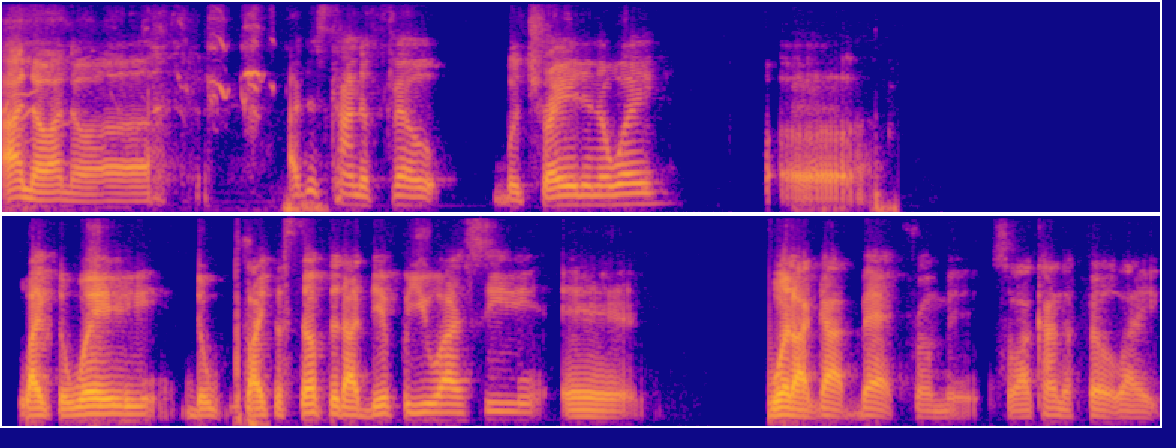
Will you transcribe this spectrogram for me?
I know, I know. Uh, I just kind of felt betrayed in a way. Uh, like the way the like the stuff that I did for UIC and what I got back from it. So I kind of felt like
